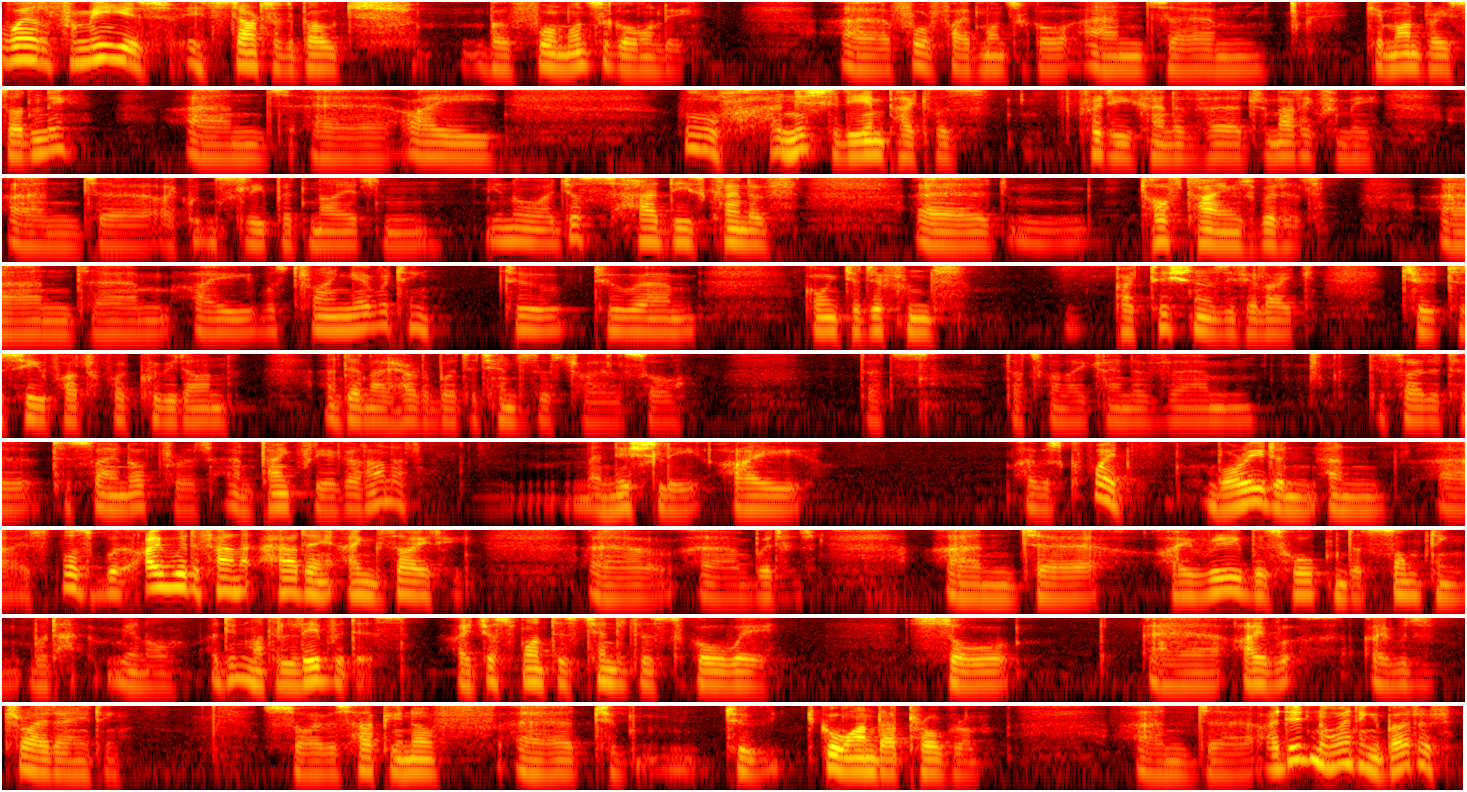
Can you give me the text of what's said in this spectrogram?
Well, for me, it, it started about about four months ago only, uh, four or five months ago, and um, came on very suddenly. And uh, I, ooh, initially, the impact was pretty kind of uh, dramatic for me, and uh, I couldn't sleep at night, and you know, I just had these kind of uh, tough times with it, and um, I was trying everything to to um, going to different practitioners, if you like, to, to see what, what could be done. And then I heard about the tinnitus trial, so that's that's when I kind of um, decided to, to sign up for it, and thankfully I got on it. Initially, I I was quite worried, and, and uh, I suppose but I would have had anxiety uh, uh, with it, and uh, I really was hoping that something would, you know, I didn't want to live with this. I just want this tinnitus to go away. So uh, I, I would try anything. So I was happy enough uh, to to go on that program, and uh, I didn't know anything about it,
